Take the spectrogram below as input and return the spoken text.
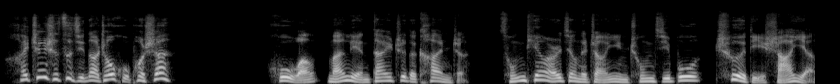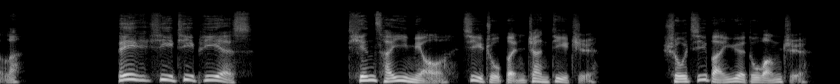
还真是自己那招琥珀山！虎王满脸呆滞的看着从天而降的掌印冲击波，彻底傻眼了。A T T P S。天才一秒，记住本站地址，手机版阅读网址。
